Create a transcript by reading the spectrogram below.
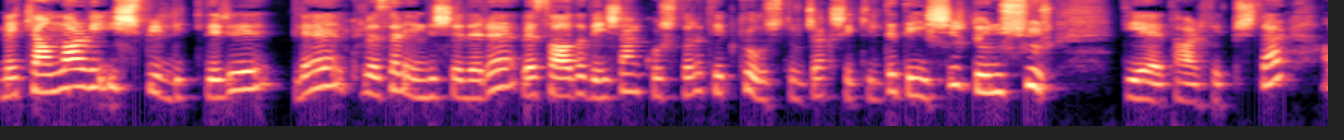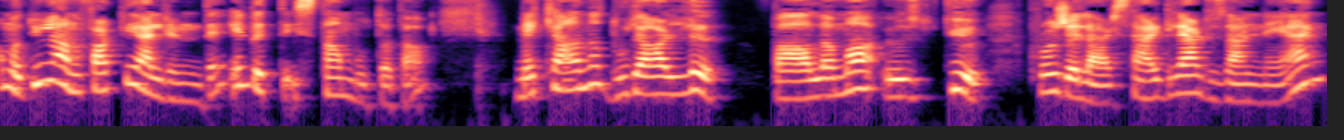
Mekanlar ve işbirlikleriyle küresel endişelere ve sahada değişen koşullara tepki oluşturacak şekilde değişir, dönüşür diye tarif etmişler. Ama dünyanın farklı yerlerinde elbette İstanbul'da da mekana duyarlı, bağlama özgü projeler, sergiler düzenleyen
